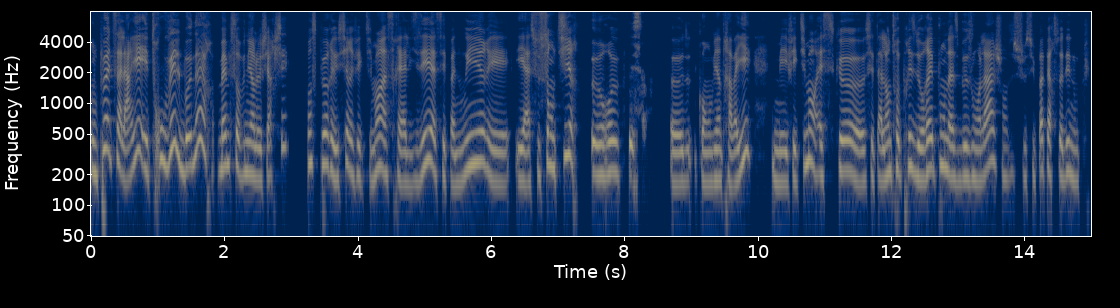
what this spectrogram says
on peut être salarié et trouver le bonheur, même sans venir le chercher. Je pense qu'on peut réussir effectivement à se réaliser, à s'épanouir et et à se sentir heureux, de quand on vient travailler. Mais effectivement, est-ce que, c'est à l'entreprise de répondre à ce besoin-là? Je suis pas persuadée non plus.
